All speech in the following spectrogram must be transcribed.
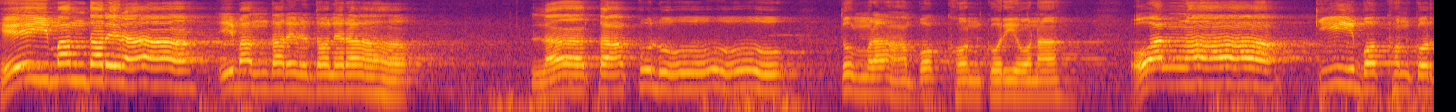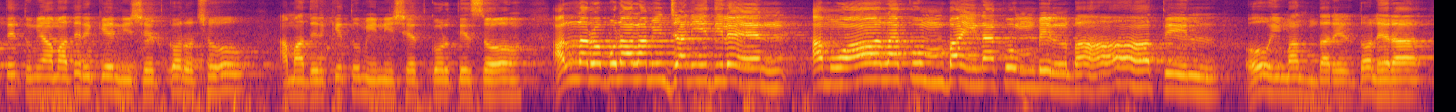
হে ইমানদারেরা ইমানদারের দলেরা, লা তাকুলু, তোমরা বক্ষণ করিও না। ও আল্লাহ, কি বক্ষণ করতে তুমি আমাদেরকে নিষেধ করছ? আমাদেরকে তুমি নিষেধ করতেছ। আল্লাহ রব্বুল আলামিন জানিয়ে দিলেন, আমওয়ালাকুম বাইনাকুম বিল বাতিল। ও ইমানদারের দলেরা,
